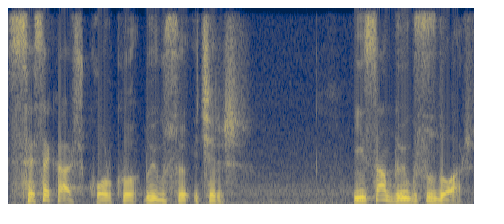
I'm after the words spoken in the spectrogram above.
sese karşı korku duygusu içerir. İnsan duygusuz doğar.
